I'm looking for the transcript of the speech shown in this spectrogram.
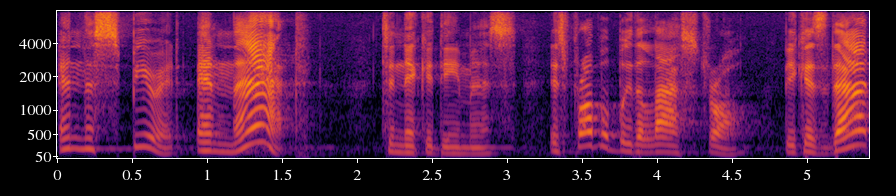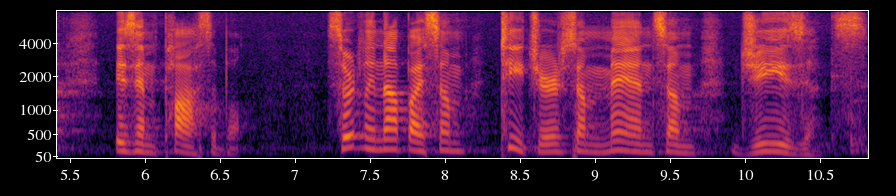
and the Spirit. And that, to Nicodemus, is probably the last straw, because that is impossible. Certainly not by some teacher, some man, some Jesus.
